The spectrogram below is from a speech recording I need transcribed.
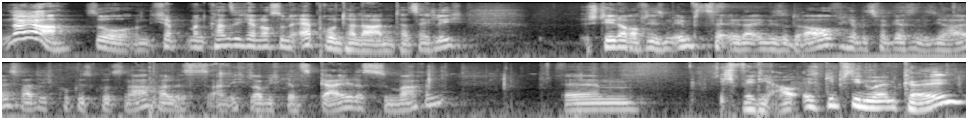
naja, so und ich habe, man kann sich ja noch so eine App runterladen tatsächlich. Steht auch auf diesem Impfzettel da irgendwie so drauf. Ich habe jetzt vergessen, wie sie heißt. Warte, ich gucke es kurz nach, weil das ist eigentlich, glaube ich, ganz geil, das zu machen. Ähm, Ich will die auch. Gibt's die nur in Köln?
